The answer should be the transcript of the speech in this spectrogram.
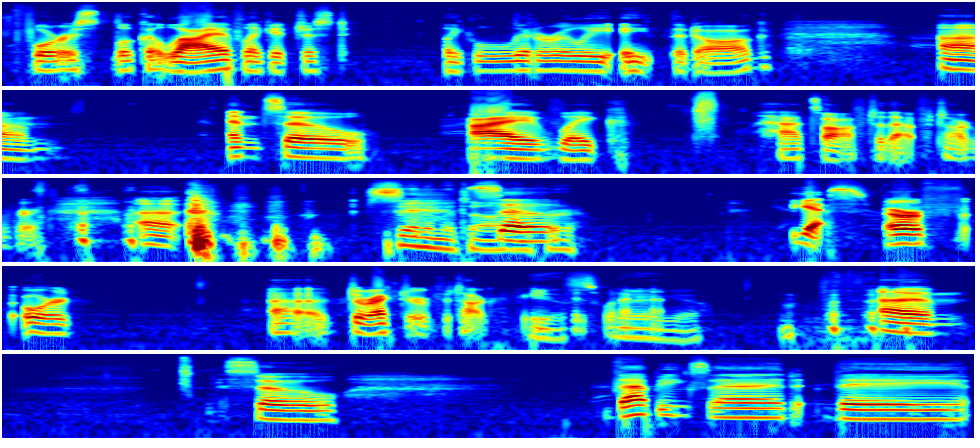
forest look alive like it just like literally ate the dog um and so i like hats off to that photographer uh Cinematographer. yes or or uh director of photography yes, is what i meant you go. um so that being said they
